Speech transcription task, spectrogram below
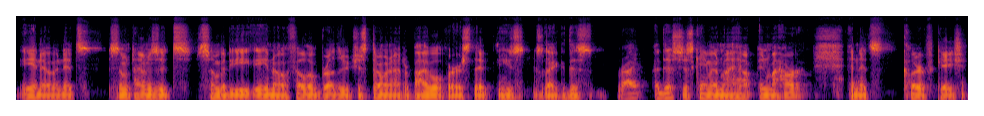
You know, and it's sometimes it's somebody, you know, a fellow brother just throwing out a Bible verse that he's like this. right. This just came in my heart, in my heart, and it's clarification.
